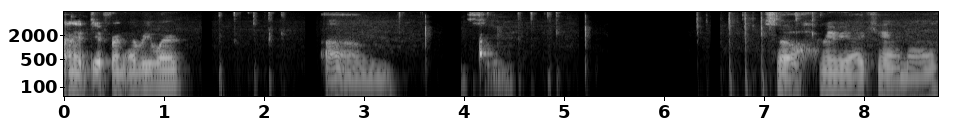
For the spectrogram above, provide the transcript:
kind of different everywhere. Um, so maybe I can, uh,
